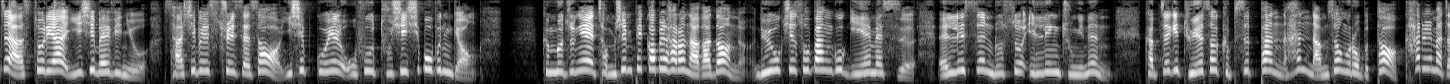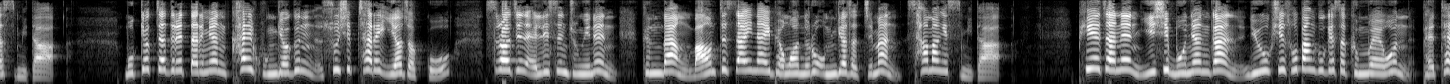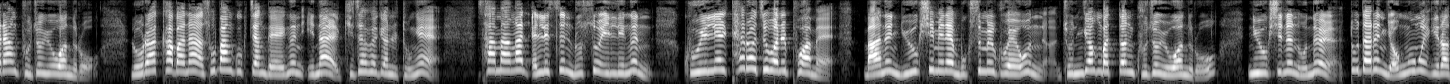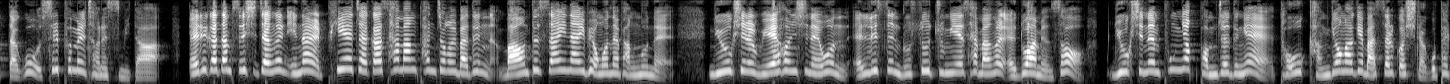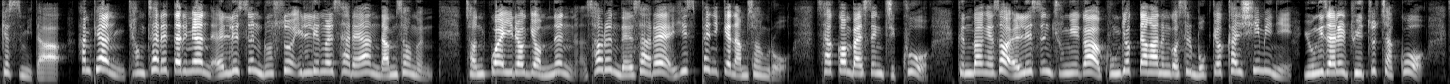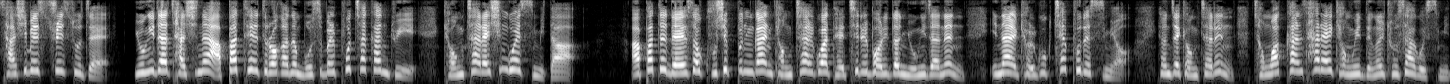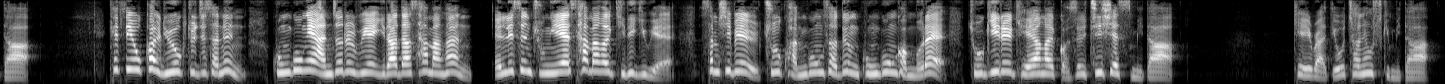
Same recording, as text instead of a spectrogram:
퀸즈 아스토리아 20에비뉴 41스트리트에서 29일 오후 2시 15분경 근무 중에 점심 픽업을 하러 나가던 뉴욕시 소방국 EMS 앨리슨 루소 일링 중위는 갑자기 뒤에서 급습한 한 남성으로부터 칼을 맞았습니다. 목격자들에 따르면 칼 공격은 수십 차례 이어졌고 쓰러진 앨리슨 중위는 근방 마운트 사이나이 병원으로 옮겨졌지만 사망했습니다. 피해자는 25년간 뉴욕시 소방국에서 근무해온 베테랑 구조요원으로 로라 카바나 소방국장 대행은 이날 기자회견을 통해 사망한 앨리슨 루소 일링은 9.11 테러 지원을 포함해 많은 뉴욕 시민의 목숨을 구해온 존경받던 구조요원으로 뉴욕시는 오늘 또 다른 영웅을 잃었다고 슬픔을 전했습니다. 에릭 아담스 시장은 이날 피해자가 사망 판정을 받은 마운트 사이나이 병원에 방문해 뉴욕시를 위해 헌신해온 앨리슨 루소 중위의 사망을 애도하면서 뉴욕시는 폭력 범죄 등에 더욱 강경하게 맞설 것이라고 밝혔습니다. 한편 경찰에 따르면 앨리슨 루소 일링을 살해한 남성은 전과 이력이 없는 34살의 히스패닉계 남성으로 사건 발생 직후 근방에서 앨리슨 중위가 공격당하는 것을 목격한 시민이 용의자를 뒤쫓았고 41 스트리트 소재 용의자 자신의 아파트에 들어가는 모습을 포착한 뒤 경찰에 신고했습니다. 아파트 내에서 90분간 경찰과 대치를 벌이던 용의자는 이날 결국 체포됐으며 현재 경찰은 정확한 살해 경위 등을 조사하고 있습니다. 캐시 호컬 뉴욕 주지사는 공공의 안전을 위해 일하다 사망한 앨리슨 중위의 사망을 기리기 위해 30일 주 관공서 등 공공 건물에 조기를 게양할 것을 지시했습니다. K라디오 전영숙입니다.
